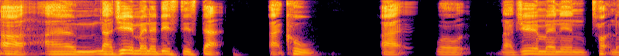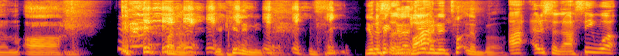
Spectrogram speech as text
uh, um, Nigerian men are this, this, that. Alright, cool. Alright, well, Nigerian men in Tottenham are. Brother, you're killing me. Bro. You're Listen, picking Nigerian why- men in Tottenham, bro. I, listen, I see what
